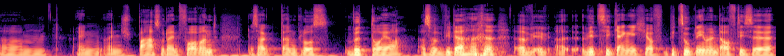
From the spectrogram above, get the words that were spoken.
ähm, ein, ein Spaß oder ein Vorwand. Der sagt dann bloß, wird teuer. Also wieder witzig eigentlich auf Bezug nehmend auf diese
